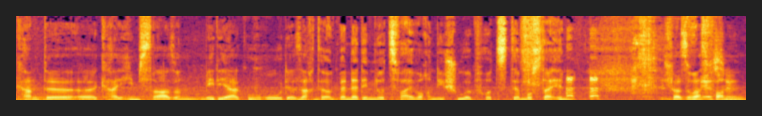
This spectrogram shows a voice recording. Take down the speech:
kannte, äh, Kai Hiemstra, so ein Mediaguru, der sagte, und wenn er dem nur zwei Wochen die Schuhe putzt, der muss dahin. Ich war sowas sehr von schön,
